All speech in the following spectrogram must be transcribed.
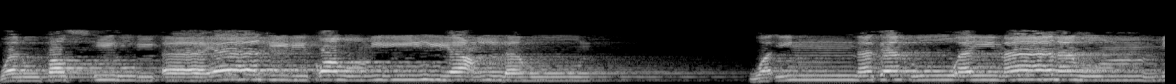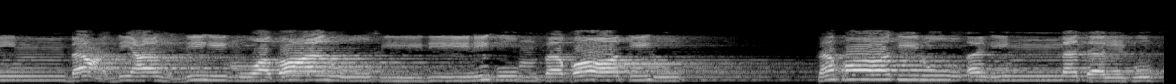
ونفصل الآيات لقوم يعلمون. وإن نكثوا أيمانهم من بعد عهدهم وطعنوا في دينكم فقاتلوا فقاتلوا أئمة الكفر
